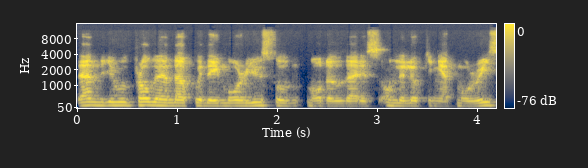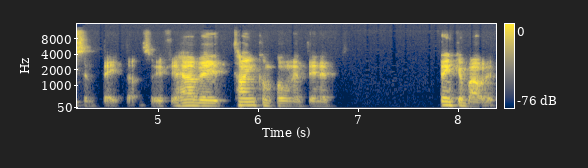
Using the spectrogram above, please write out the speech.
then you will probably end up with a more useful model that is only looking at more recent data. So if you have a time component in it, think about it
